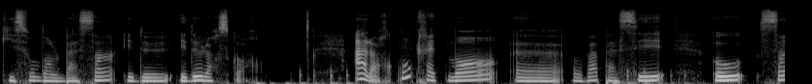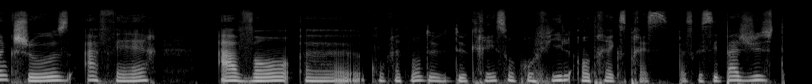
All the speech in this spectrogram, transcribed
qui sont dans le bassin et de, et de leur score. Alors concrètement, euh, on va passer aux cinq choses à faire avant euh, concrètement de, créer son profil Entrée Express. Parce que c'est pas juste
